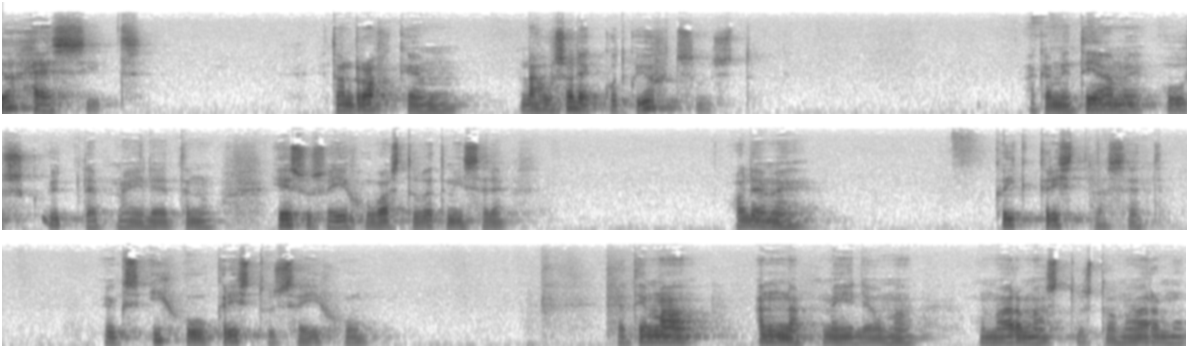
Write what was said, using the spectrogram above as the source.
lõhesid, et on rohkem lahusolekut kui ühtsust. aga me teame, usk ütleb meile, tänu Jeesuse ihu vastuvõtmisele oleme kõik kristlased, üks ihu, Kristuse ihu. ja tema annab meile oma, oma armastust, oma armu,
